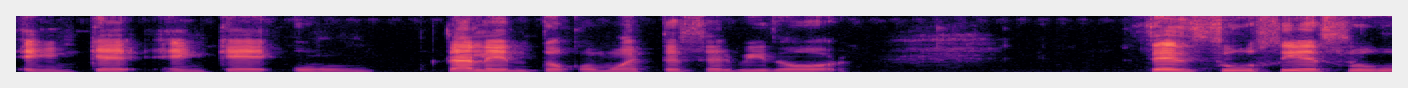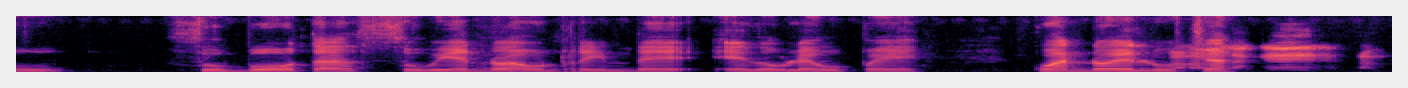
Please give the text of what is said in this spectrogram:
en que, en que un talento como este servidor se ensucie su, sus botas subiendo a un ring de EWP cuando él lucha. Para que,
